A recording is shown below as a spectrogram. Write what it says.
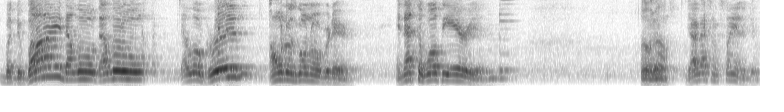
but Dubai, that little, that little, that little grid, I don't know what's going on over there, and that's a wealthy area. I don't. Y'all got some explaining to do.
